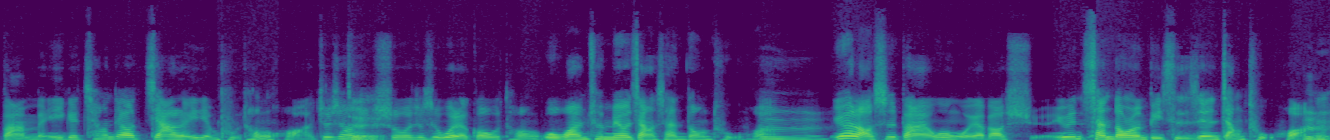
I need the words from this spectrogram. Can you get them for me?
把每一个腔调加了一点普通话，就像你说，就是为了沟通，我完全没有讲山东土话，嗯，因为老师本来问我要不要学，因为山东人彼此之间讲土话，嗯，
